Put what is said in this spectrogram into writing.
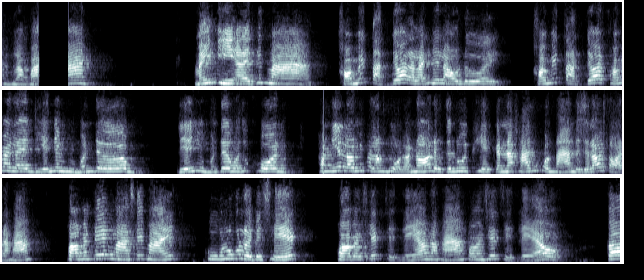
ถึงหลังบ้านไม่มีอะไรขึ้นมา เขาไม่ตัดยอดอะไรให้เราเลย เขาไม่ตัดยอดเขาไม่อะไรเหรียญยังอยู่เหมือนเดิมเหรียญอยู่เหมือนเดิมค่ะทุกคนตอนนี้เรามีพลังบวกแล้วเนาะเดี๋ยวจะลุยเพจกันนะคะ ทุกคนนะเดี๋ยวจะเล่าต่อนะคะ พอมันเด้งมาใช่ไหมครูลูกก็เลยไปเช็ค พอไปเช็คเสร็จแล้วนะคะ พอไปเช็คเสร็จแล้ว ก็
